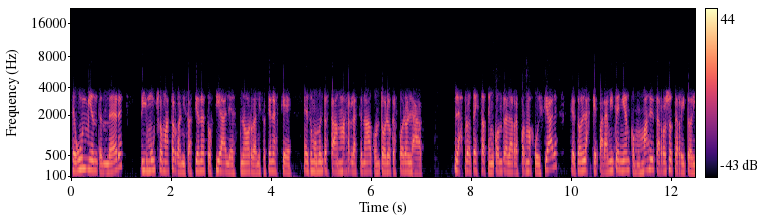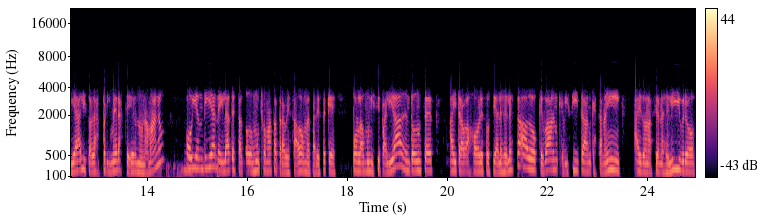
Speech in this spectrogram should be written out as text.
según mi entender, vi mucho más organizaciones sociales, ¿no? Organizaciones que en su momento estaban más relacionadas con todo lo que fueron la las protestas en contra de la reforma judicial, que son las que para mí tenían como más desarrollo territorial y son las primeras que dieron una mano. Hoy en día en Eilat está todo mucho más atravesado, me parece que por la municipalidad, entonces hay trabajadores sociales del Estado que van, que visitan, que están ahí, hay donaciones de libros,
